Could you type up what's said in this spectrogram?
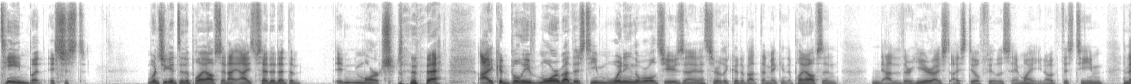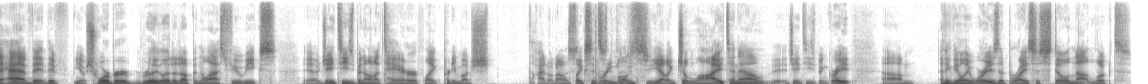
team, but it's just once you get to the playoffs, and I, I said it at the in March that I could believe more about this team winning the World Series than I necessarily could about them making the playoffs. And now that they're here, I, I still feel the same way. You know, if this team and they have they they've you know Schwarber really lit it up in the last few weeks. You know, JT's been on a tear like pretty much. I don't know, like since three months? Yeah, like July to now. JT's been great. Um, I think the only worry is that Bryce has still not looked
